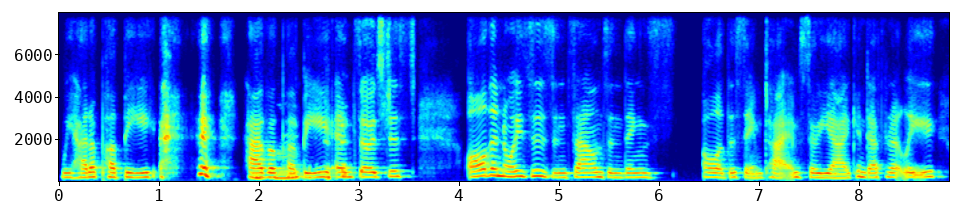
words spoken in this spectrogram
We had a puppy, have mm-hmm. a puppy. And so it's just all the noises and sounds and things all at the same time. So, yeah, I can definitely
